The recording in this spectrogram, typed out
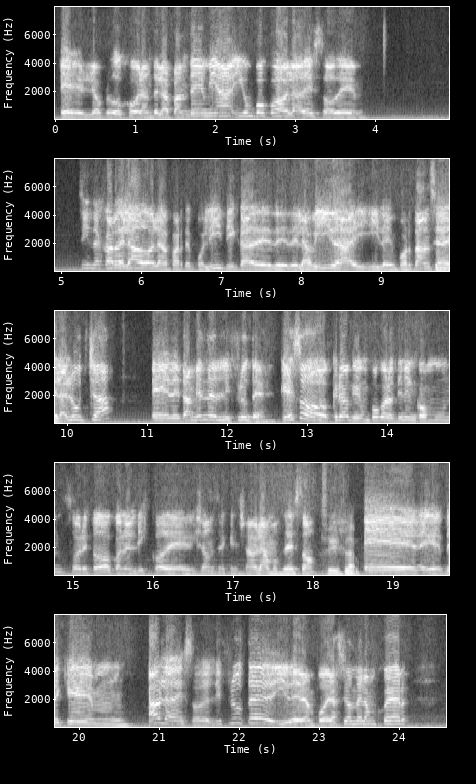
Eh, lo produjo durante la pandemia y un poco habla de eso, de sin dejar de lado la parte política de, de- de la vida y, y la importancia de la lucha, eh, de también del disfrute, que eso creo que un poco lo tiene en común, sobre todo con el disco de Beyoncé, que ya hablamos de eso, Sí. Claro. eh, de, de que mm, habla de eso, del disfrute y de la empoderación de la mujer,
